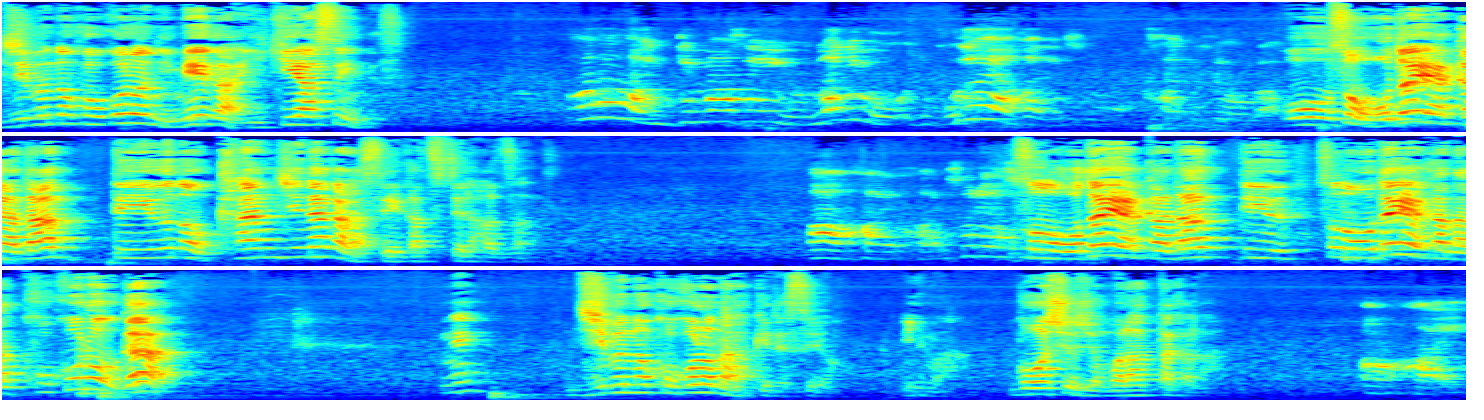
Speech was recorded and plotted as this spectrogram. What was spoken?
自分の心に目が行きやすいんです。あらわに出ませんよ。何も穏やかですもん感情が。おそう穏やかだっていうのを感じながら生活してるはずなんです。あはいはい。それはその穏やかだっていうその穏やかな心がね自分の心なわけですよ。今合衆字をもらったから。あはい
